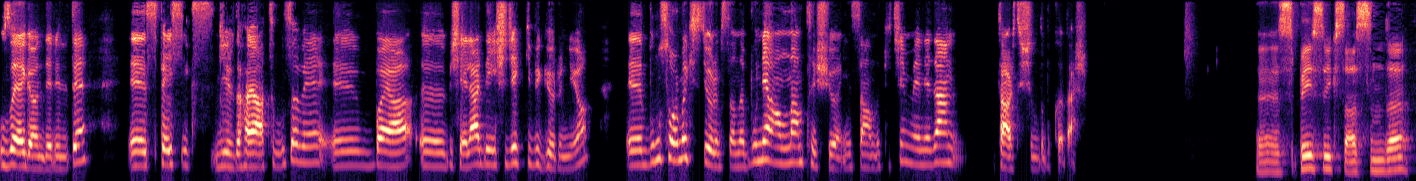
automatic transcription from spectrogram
uzaya gönderildi. E, SpaceX girdi hayatımıza ve e, bayağı e, bir şeyler değişecek gibi görünüyor. Bunu sormak istiyorum sana. Bu ne anlam taşıyor insanlık için ve neden tartışıldı bu kadar? SpaceX aslında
